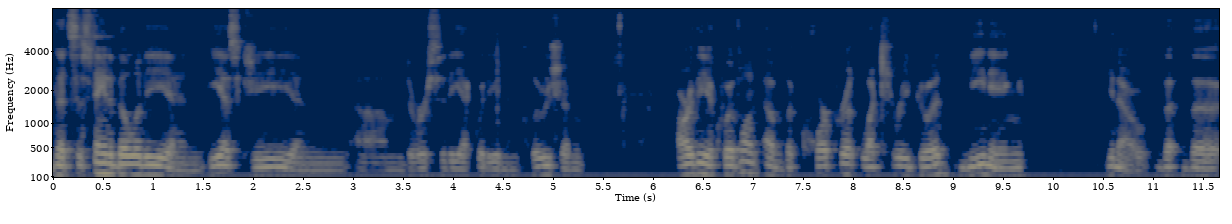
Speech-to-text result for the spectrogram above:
that sustainability and ESG and um, diversity, equity, and inclusion are the equivalent of the corporate luxury good, meaning you know the the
